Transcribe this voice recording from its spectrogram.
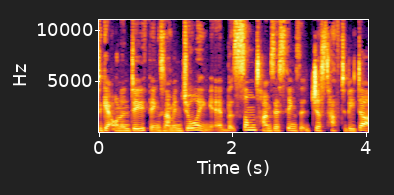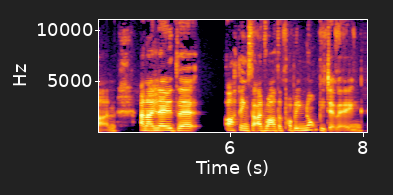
to get on and do things and I'm enjoying it. But sometimes there's things that just have to be done. And I know that are things that I'd rather probably not be doing.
